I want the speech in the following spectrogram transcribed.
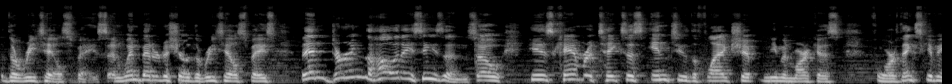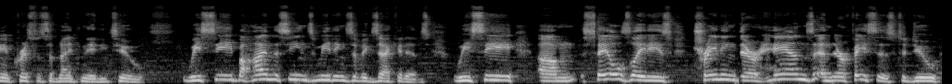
the retail space. And when better to show the retail space than during the holiday season? So his camera takes us into the flagship Neiman Marcus for Thanksgiving and Christmas of 1982. We see behind the scenes meetings of executives. We see um, sales ladies training their hands and their faces to do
